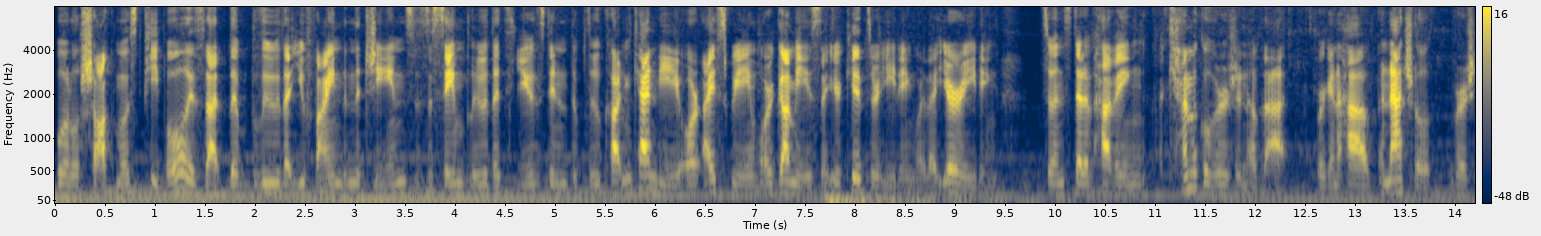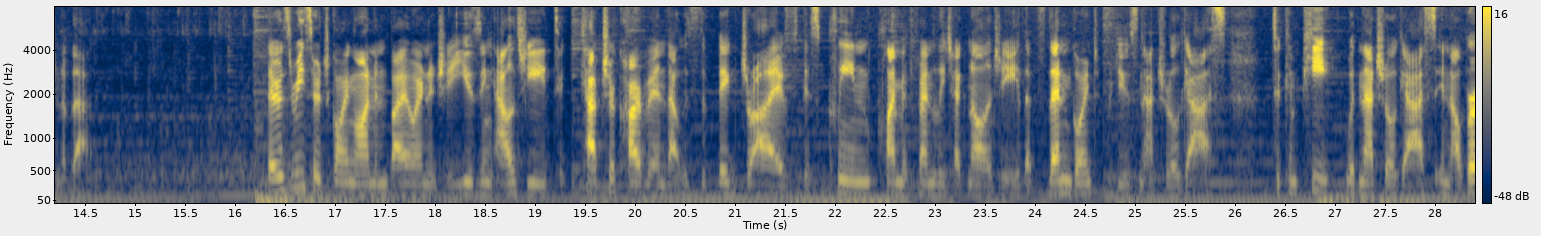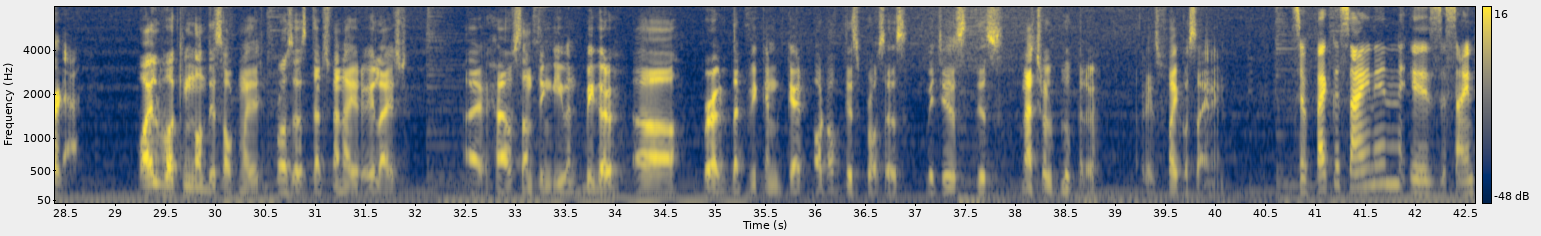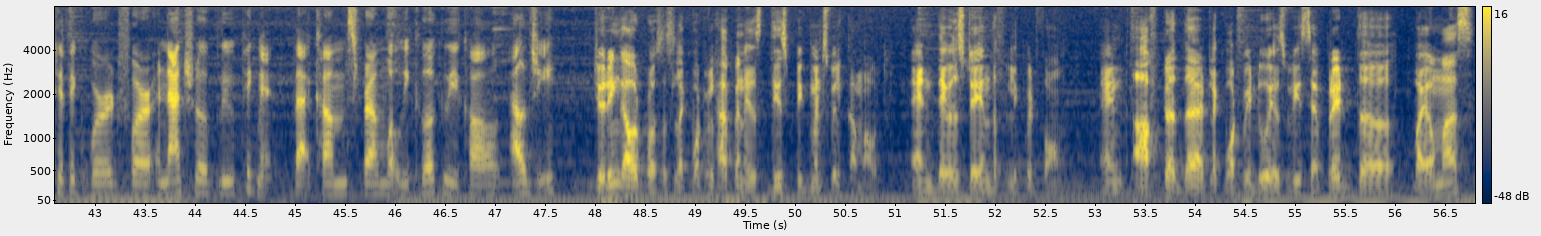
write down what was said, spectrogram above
What'll shock most people is that the blue that you find in the jeans is the same blue that's used in the blue cotton candy or ice cream or gummies that your kids are eating or that you're eating. So instead of having a chemical version of that, we're going to have a natural version of that. There's research going on in bioenergy using algae to capture carbon. That was the big drive, this clean, climate friendly technology that's then going to produce natural gas to compete with natural gas in Alberta. While working on this optimization process, that's when I realized I have something even bigger uh, product that we can get out of this process, which is this natural blue color, that is phycocyanin. So, phycocyanin is a scientific word for a natural blue pigment that comes from what we colloquially call algae. During our process, like what will happen is these pigments will come out and they will stay in the liquid form. And after that, like what we do is we separate the biomass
